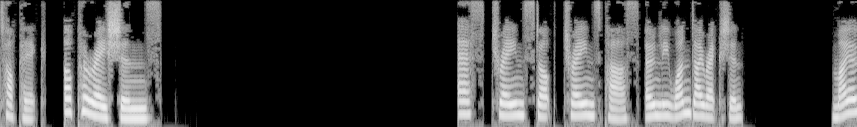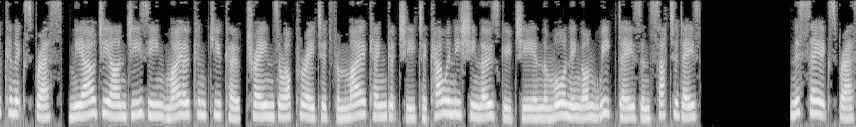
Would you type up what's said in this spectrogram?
Topic: Operations S trains stop, trains pass, only one direction. Myoken Express, Miaojian Jizing Myoken Kyuko trains are operated from Myokenguchi to Kawanishi Noseguchi in the morning on weekdays and Saturdays. Nissei Express,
